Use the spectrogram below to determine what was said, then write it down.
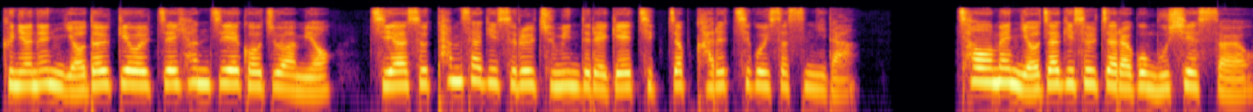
그녀는 8개월째 현지에 거주하며 지하수 탐사 기술을 주민들에게 직접 가르치고 있었습니다. 처음엔 여자 기술자라고 무시했어요.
